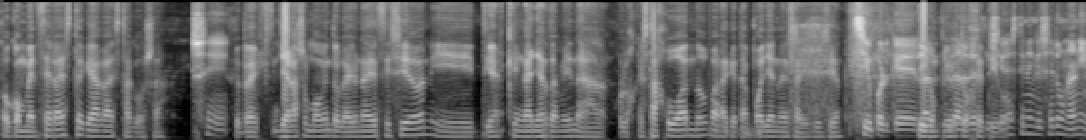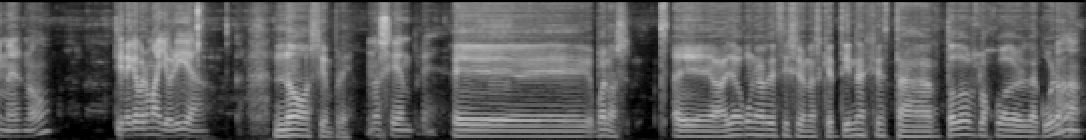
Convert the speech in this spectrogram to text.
O convencer a este que haga esta cosa. Sí. llegas un momento que hay una decisión y tienes que engañar también a los que estás jugando para que te apoyen en esa decisión. Sí, porque las decisiones tienen que ser unánimes, ¿no? Tiene que haber mayoría. No siempre. No siempre. Eh, bueno, eh, hay algunas decisiones que tienes que estar todos los jugadores de acuerdo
